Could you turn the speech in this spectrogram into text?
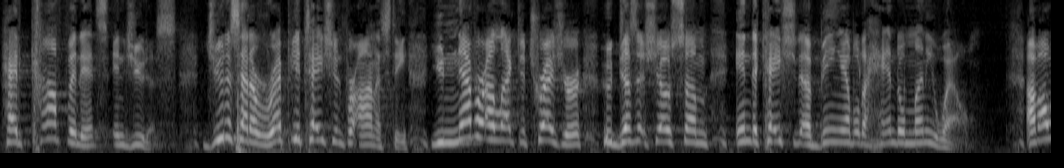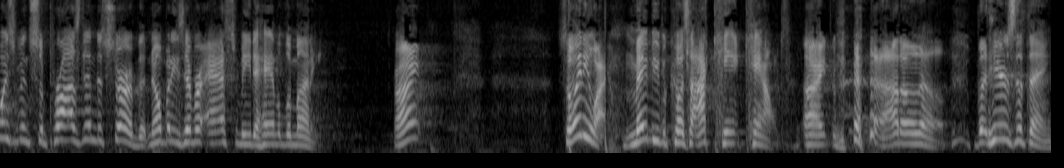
had confidence in Judas. Judas had a reputation for honesty. You never elect a treasurer who doesn't show some indication of being able to handle money well. I've always been surprised and disturbed that nobody's ever asked me to handle the money. Right? So, anyway, maybe because I can't count. All right, I don't know. But here's the thing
